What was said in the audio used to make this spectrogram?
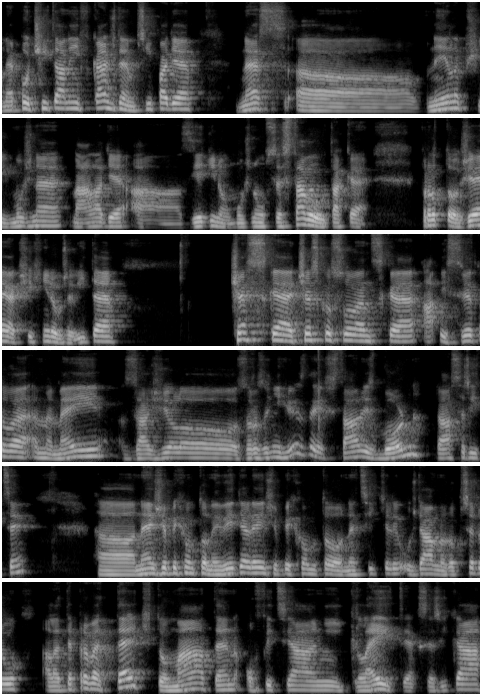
nepočítaných. V každém případě dnes uh, v nejlepší možné náladě a s jedinou možnou sestavou také. Protože, jak všichni dobře víte, české, československé a i světové MMA zažilo zrození hvězdy. Star is born, dá se říci. Ne, že bychom to nevěděli, že bychom to necítili už dávno dopředu, ale teprve teď to má ten oficiální glade, jak se říká,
